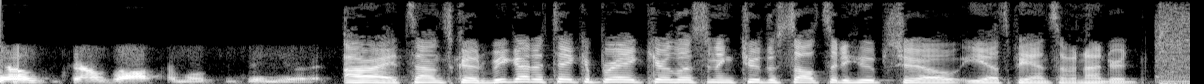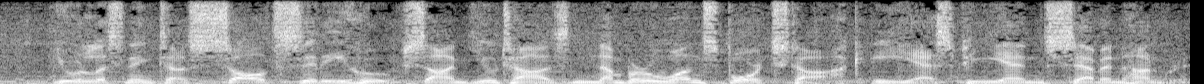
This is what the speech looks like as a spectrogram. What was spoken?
Sounds sounds awesome. We'll continue it. All right, sounds good. We got to take a break. You're listening to the Salt City Hoops Show, ESPN 700. You're listening to Salt City Hoops on Utah's number one sports talk, ESPN 700.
